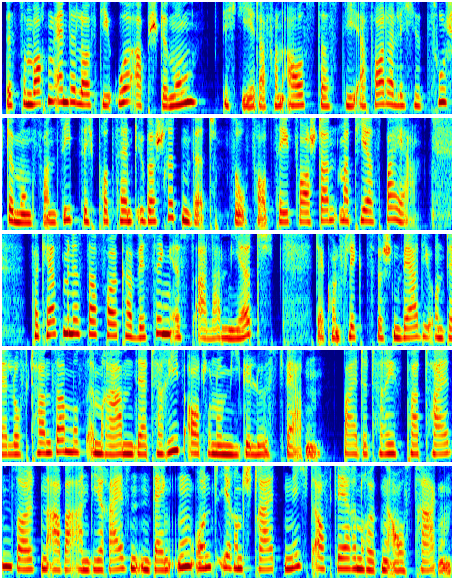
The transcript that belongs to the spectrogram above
Bis zum Wochenende läuft die Urabstimmung. Ich gehe davon aus, dass die erforderliche Zustimmung von 70 Prozent überschritten wird, so VC-Vorstand Matthias Bayer. Verkehrsminister Volker Wissing ist alarmiert. Der Konflikt zwischen Verdi und der Lufthansa muss im Rahmen der Tarifautonomie gelöst werden. Beide Tarifparteien sollten aber an die Reisenden denken und ihren Streit nicht auf deren Rücken austragen.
